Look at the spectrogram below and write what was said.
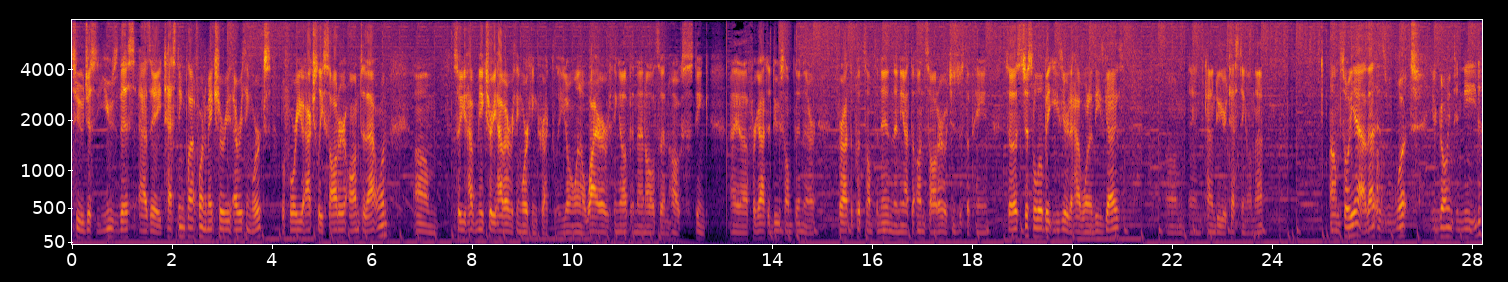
to just use this as a testing platform to make sure everything works before you actually solder onto that one. Um, so you have make sure you have everything working correctly. You don't want to wire everything up and then all of a sudden, oh stink, I uh, forgot to do something or forgot to put something in, then you have to unsolder, which is just a pain. So it's just a little bit easier to have one of these guys um, and kind of do your testing on that. Um, so yeah, that is what you're going to need.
